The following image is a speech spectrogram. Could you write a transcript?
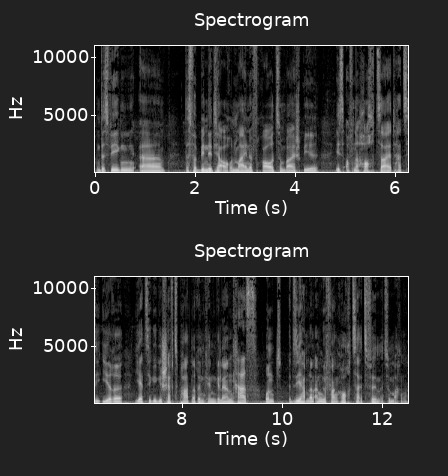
Und deswegen, äh, das verbindet ja auch. Und meine Frau zum Beispiel ist auf einer Hochzeit, hat sie ihre jetzige Geschäftspartnerin kennengelernt. Krass. Und sie haben dann angefangen, Hochzeitsfilme zu machen.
